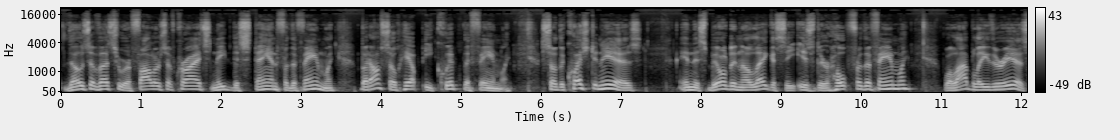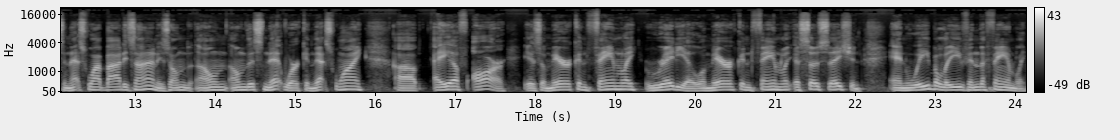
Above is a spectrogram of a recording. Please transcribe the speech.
Those of us who are followers of Christ need to stand for the family, but also help equip the family. So the question is, in this building a legacy, is there hope for the family? Well, I believe there is, and that's why By Design is on on on this network, and that's why uh, AFR is American Family Radio, American Family Association, and we believe in the family.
